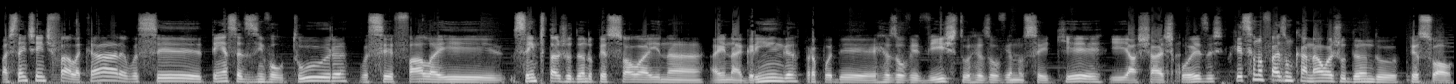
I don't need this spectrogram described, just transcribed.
Bastante gente fala, cara, você tem essa desenvoltura, você fala aí, sempre tá ajudando o pessoal aí na, aí na gringa para poder resolver visto, resolver não sei o que e achar as coisas. Por que você não faz um canal ajudando o pessoal?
